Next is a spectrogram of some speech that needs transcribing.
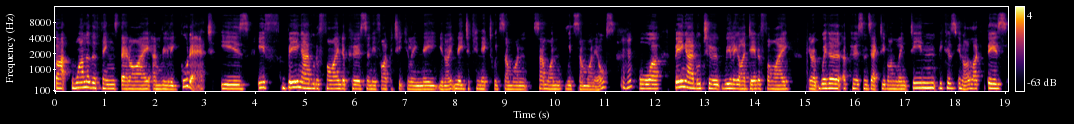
But one of the things that I am really good at is if being able to find a person, if I particularly need, you know, need to connect with someone, someone with someone else, mm-hmm. or being able to really identify, you know, whether a person's active on LinkedIn, because, you know, like there's,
